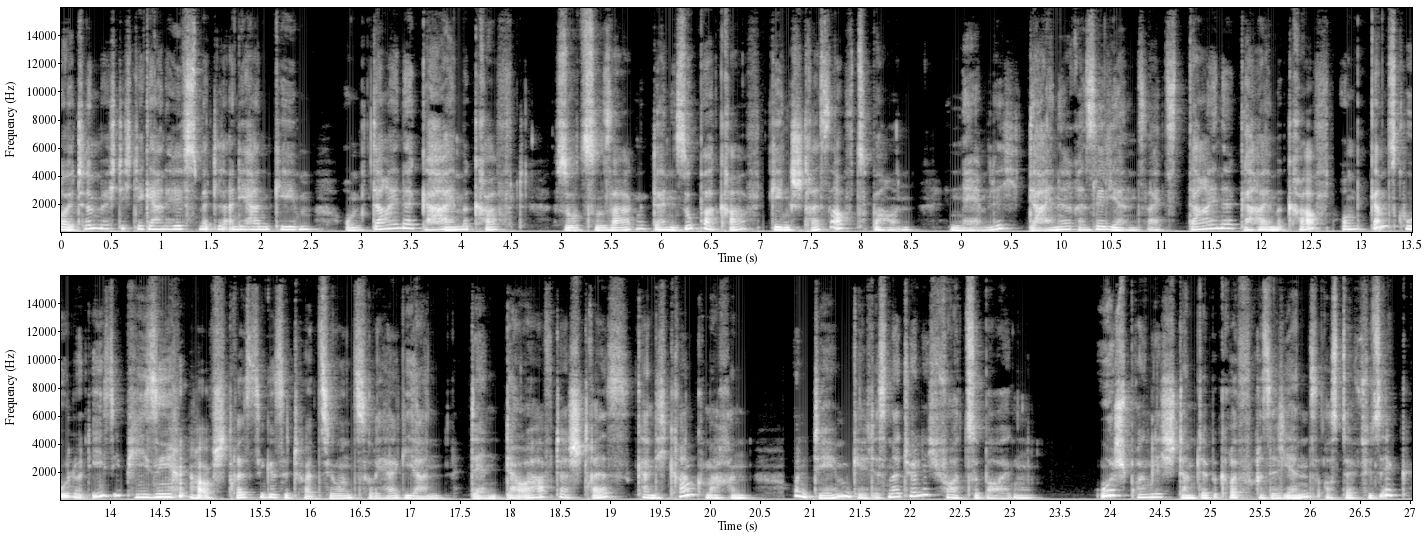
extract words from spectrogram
Heute möchte ich dir gerne Hilfsmittel an die Hand geben, um deine geheime Kraft, sozusagen deine Superkraft gegen Stress aufzubauen nämlich deine Resilienz als deine geheime Kraft, um ganz cool und easy peasy auf stressige Situationen zu reagieren. Denn dauerhafter Stress kann dich krank machen und dem gilt es natürlich vorzubeugen. Ursprünglich stammt der Begriff Resilienz aus der Physik.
